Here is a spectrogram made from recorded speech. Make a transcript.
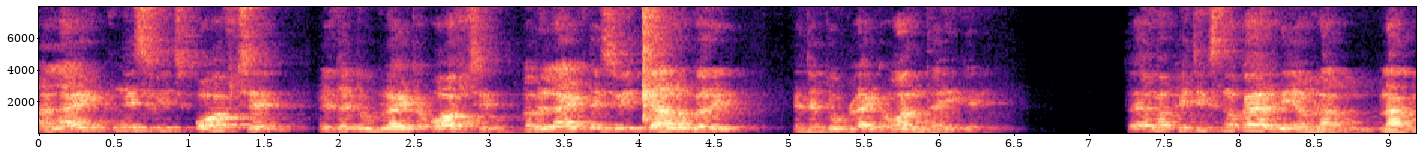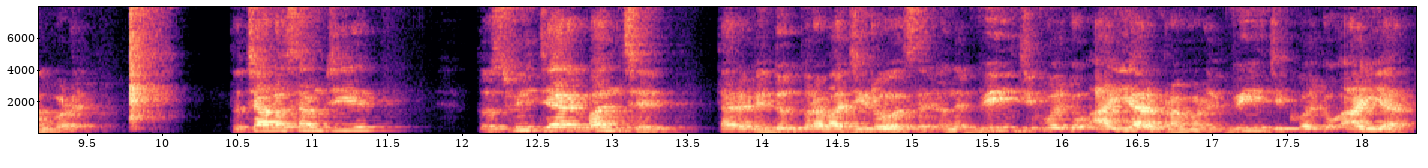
આ લાઇટની switch off છે, એટલે ટ્યુબલાઇટ ઓફ છે. હવે લાઇટની સ્વિચ ચાલુ કરી, એટલે ટ્યુબલાઇટ ઓન થઈ ગઈ. તો એમાં ફિઝિક્સનો કયો નિયમ લાગુ લાગુ પડે? તો ચાલો સમજીએ. તો સ્વિચ જ્યારે બંધ છે, ત્યારે વિદ્યુત પ્રવાહ ઝીરો હશે અને V is equal to IR પ્રમાણે V is equal to IR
